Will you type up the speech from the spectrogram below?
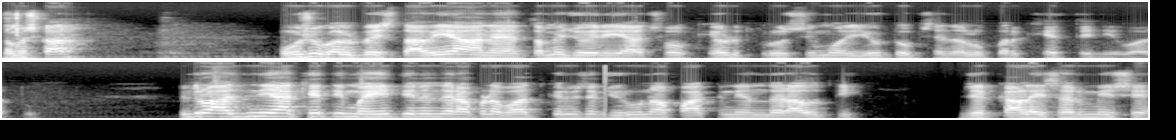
નમસ્કાર. હું છું કલ્પેશ તાવિયા અને તમે જોઈ રહ્યા છો ખેડૂત કૃષિ મોલ યુટ્યુબ ચેનલ ઉપર ખેતીની વાતો મિત્રો, આજની આ ખેતી માહિતીની અંદર આપણે વાત કરી છે જીરુના પાકની અંદર આવતી જે કાળી શરમી છે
